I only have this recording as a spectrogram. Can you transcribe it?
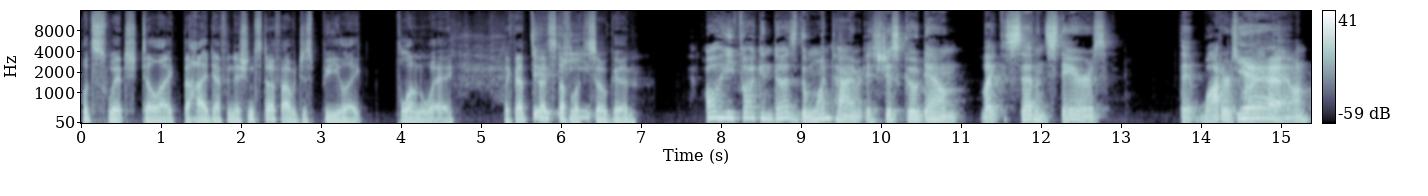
would switch to like the high definition stuff, I would just be like blown away. Like that that stuff he- looked so good. All he fucking does the one time is just go down like seven stairs that water's Yeah. running down.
